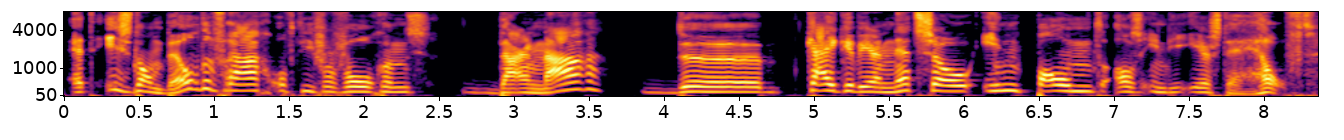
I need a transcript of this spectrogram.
Het is dan wel de vraag of die vervolgens daarna de kijker weer net zo inpalmt als in die eerste helft.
